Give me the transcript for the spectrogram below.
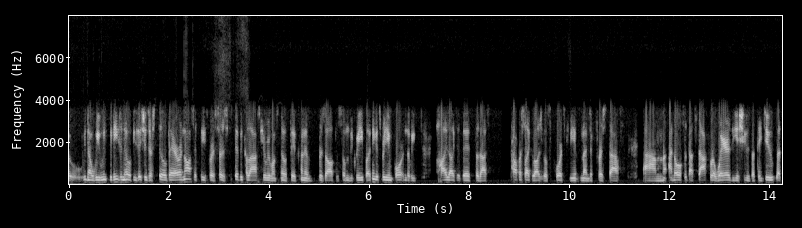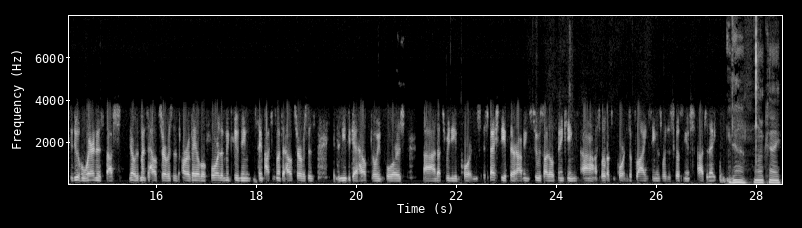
you know, we, we need to know if these issues are still there or not. If these were sort of specific to last year, we want to know if they've kind of resolved to some degree. But I think it's really important that we highlighted this so that proper psychological supports can be implemented for staff. Um, and also that staff are aware of the issues that they do that they do have awareness that you know the mental health services are available for them, including St Patrick's Mental Health Services, if they need to get help going forward. Uh, that's really important, especially if they're having suicidal thinking. Uh, I suppose that's important to flag, seeing as we're discussing it uh, today. Yeah. Okay.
